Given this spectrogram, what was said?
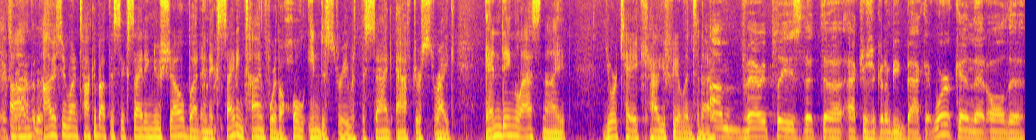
Thanks for um, having us. Obviously, we want to talk about this exciting new show, but an exciting time for the whole industry with the SAG-AFTRA strike ending last night your take, how you feeling tonight? I'm very pleased that uh, actors are going to be back at work and that all the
